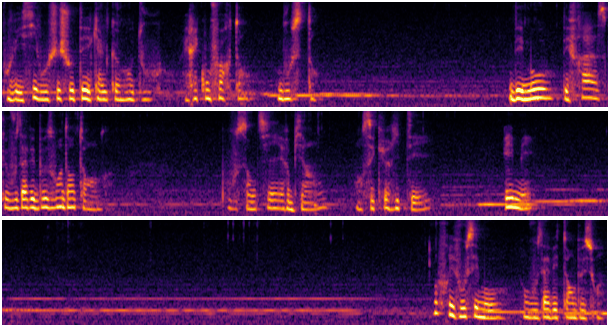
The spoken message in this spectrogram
Vous pouvez ici vous chuchoter quelques mots doux, réconfortants, boostants. Des mots, des phrases que vous avez besoin d'entendre pour vous sentir bien, en sécurité, aimé. Offrez-vous ces mots dont vous avez tant besoin.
